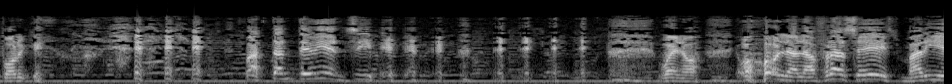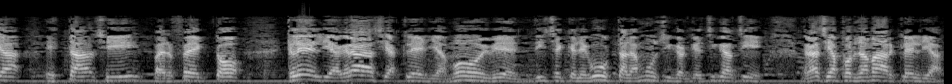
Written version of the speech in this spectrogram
porque... Bastante bien, sí. Bueno, hola, la frase es, María está, sí, perfecto. Clelia, gracias Clelia, muy bien. Dice que le gusta la música, que siga así. Gracias por llamar, Clelia.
